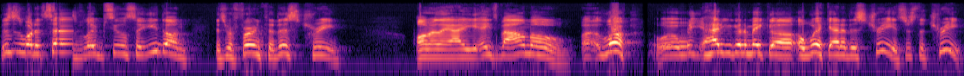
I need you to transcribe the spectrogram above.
This is what it says. Idon. It's referring to this tree. Uh, Look, how are you going to make a, a wick out of this tree? It's just a tree.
